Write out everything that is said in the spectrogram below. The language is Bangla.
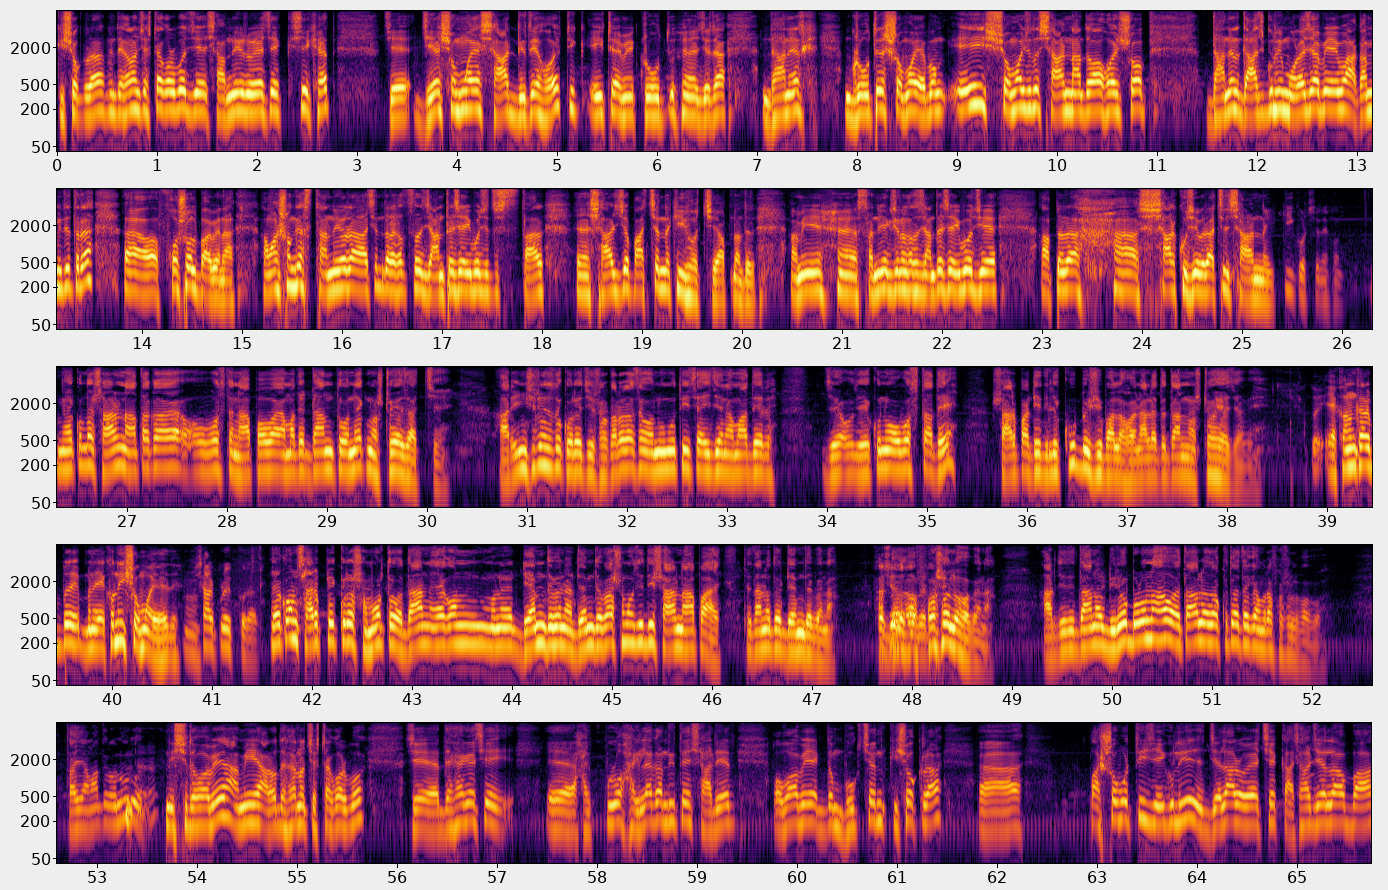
কৃষকরা, আমি দেখানোর চেষ্টা করব যে সামনেই রয়েছে কৃষিক্ষেত যে যে সময়ে সার দিতে হয়, ঠিক এই টাইমে গ্রোথ যেটা ধানের গ্রোথের সময় এবং এই সময় যদি সার না দেওয়া হয়, সব ধানের গাছগুলি মরে যাবে এবং আগামীতে তারা ফসল পাবে না। আমার সঙ্গে স্থানীয়রা আছেন, তার কাছে জানতে চাইব যে তার সাহায্য পাচ্ছেন না কি হচ্ছে আপনাদের। আমি স্থানীয় একজনের কাছে জানতে চাইব যে আপনারা সার খুঁজে বেড়াচ্ছেন, সার নেই, কি করছেন এখন? না এখন তো সার না থাকা অবস্থা না পাওয়ায় আমাদের ধান তো অনেক নষ্ট হয়ে যাচ্ছে। আর ইন্স্যুরেন্স তো করেছি। সরকারের কাছে অনুমতি চাই যে আমাদের যে যে কোনো অবস্থাতে সার পাঠিয়ে দিলে খুব বেশি ভালো হয় নাহলে তো ধান নষ্ট হয়ে যাবে। তো এখনকার মানে এখনই সময়। সার প্রয়োগ করার। এখন সার প্রয়োগ করা সমর্থ ধান এখন মানে ড্যাম দেবে না। ড্যাম দেওয়ার সময় যদি সার না পায় তো ধানে তো ড্যাম দেবে না। ফসলও হবে না। ফসলও হবে না। আর যদি ধানের বিরো বড় না হয় তাহলে কোথা থেকে আমরা ফসল পাবো? তাই আমাদের অনুরোধ নিশ্চিতভাবে আমি আরও দেখানোর চেষ্টা করব যে দেখা গেছে পুরো হাইলাকান্দিতে সারের অভাবে একদম ভুগছেন কৃষকরা। পার্শ্ববর্তী যেগুলি জেলা রয়েছে, কাছাড় জেলা বা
